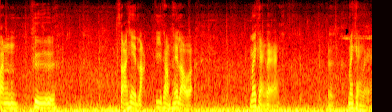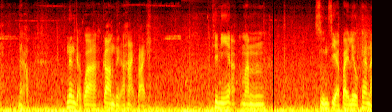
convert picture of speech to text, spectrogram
มันคือสาเหตุหลักที่ทำให้เราอะไม่แข็งแรง เออไม่แข็งแรงนะครับ เนื่องจากว่ากล้ามเนื้อหายไป ทีนี้มันสูญเสียไปเร็วแค่ไหน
